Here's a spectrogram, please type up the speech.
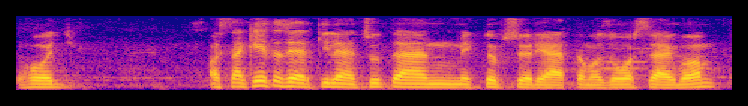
hogy aztán 2009 után még többször jártam az országban,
